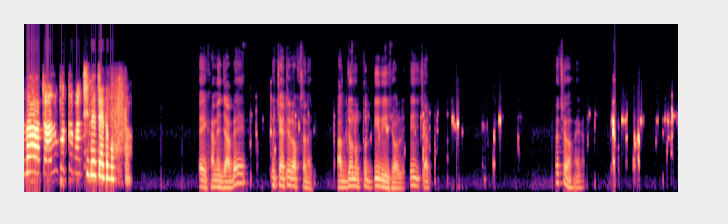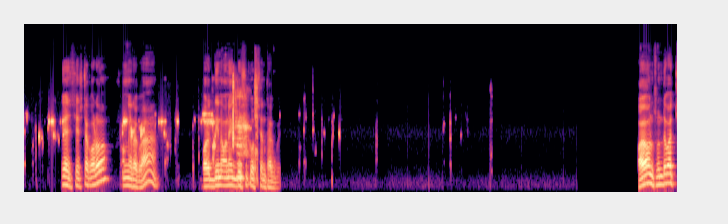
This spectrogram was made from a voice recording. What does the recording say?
না চালু করতে পারছি না চ্যাট বক্সটা এখানে যাবে তো চ্যাটের অপশন আছে। সাতজন উত্তর দিয়ে দিয়েছে অলরেডি এই চ্যাট বুঝছ? এখানে। ঠিক আছে চেষ্টা করো সঙ্গে থাকো হ্যাঁ? পরের দিন অনেক বেশি কোশ্চেন থাকবে। অয়ন শুনতে পাচ্ছ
